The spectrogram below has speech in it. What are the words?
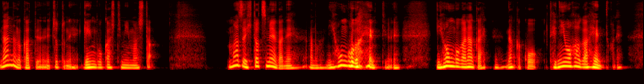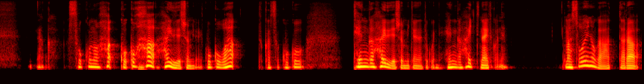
何なのかっていうのはね、ちょっとね、言語化してみました。まず一つ目がね、あの、日本語が変っていうね、日本語がなんか、なんかこう、手におはが変とかね、なんか、そこのは、ここは入るでしょみたいな、ここはとかさここ、点が入るでしょみたいなところに辺が入ってないとかね。まあそういうのがあったら、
